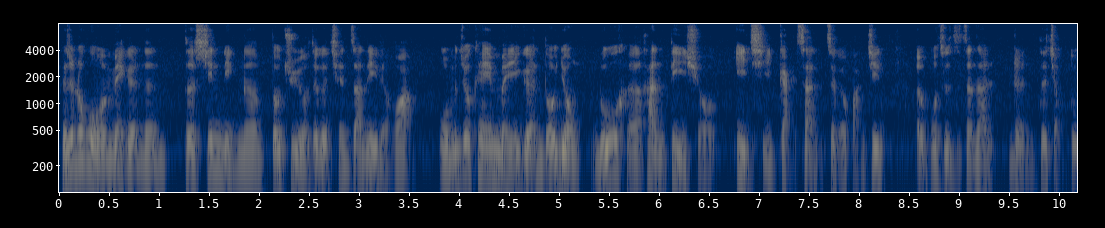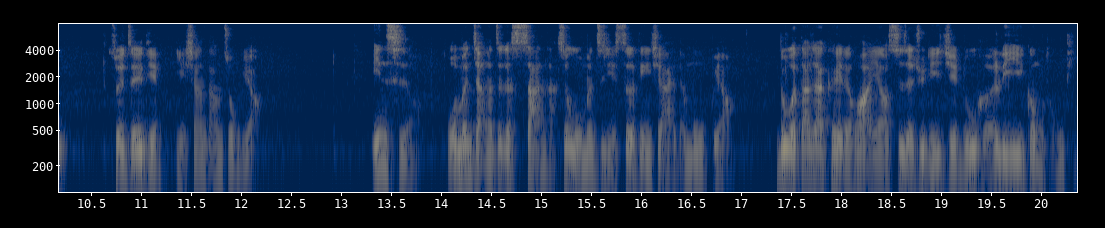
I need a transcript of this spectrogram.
可是，如果我们每个人的的心灵呢，都具有这个前瞻力的话，我们就可以每一个人都用如何和地球一起改善这个环境，而不是只站在人的角度。所以这一点也相当重要。因此哦，我们讲的这个善呐，是我们自己设定下来的目标。如果大家可以的话，也要试着去理解如何利益共同体，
